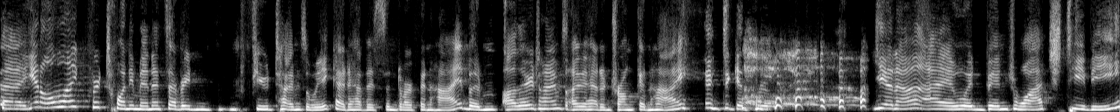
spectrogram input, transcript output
that, you know, like for 20 minutes every few times a week, I'd have this endorphin high, but other times I had a drunken high to get through. you know, I would binge watch TV.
